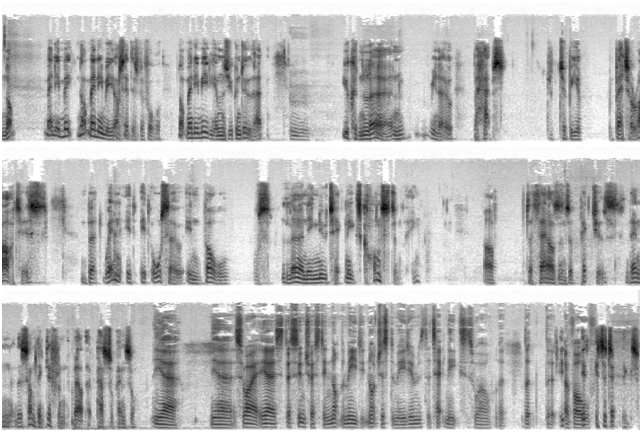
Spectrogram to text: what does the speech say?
Not many, not many. I've said this before. Not many mediums you can do that. Mm. you can learn, you know, perhaps to, to be a better artists, but when it, it also involves learning new techniques constantly after thousands of pictures, then there's something different about that pastel pencil. Yeah, yeah, that's right. Yeah, it's, that's interesting. Not the medium, not just the medium, it's the techniques as well that that, that It- evolve. it- it's the techniques.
